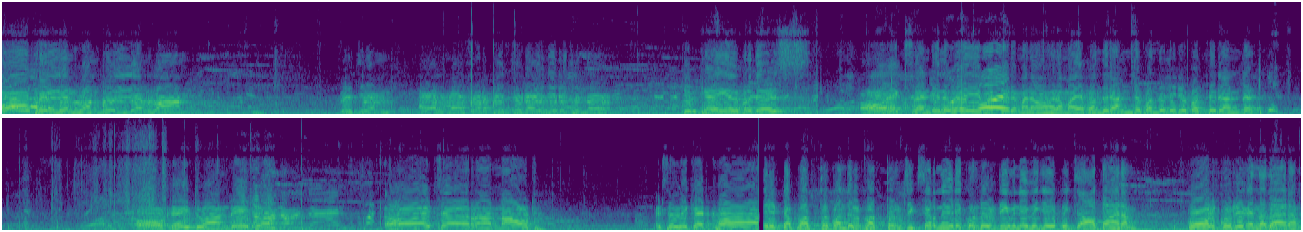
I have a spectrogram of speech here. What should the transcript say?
ഓ ബ്രില്യൻ വൺ ബ്രില്യൻ വൺ വിജയം ഓൾമോസ്റ്റ് ഉറപ്പിച്ചു കഴിഞ്ഞിരിക്കുന്നു. ബ്രദേഴ്സ് ഓ എക്സലന്റ് ഡെലിവറി മറ്റൊരു മനോഹരമായ പന്ത്. രണ്ട് പന്തിൽ ഇരുപത്തിരണ്ട്. ഓ great one great one oh it's run out it's a wicket call ഇരട്ട പത്ത് പന്തിൽ പത്തും സിക്സർ നേടിക്കൊണ്ട് ഒരു ടീമിനെ വിജയിപ്പിച്ച ആ താരം പോൾ കുര്യൻ എന്ന താരം.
